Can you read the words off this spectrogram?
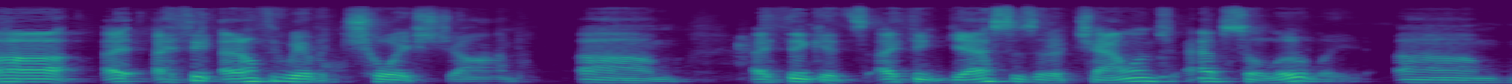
Uh, I, I, think I don't think we have a choice, John. Um, I think it's. I think yes. Is it a challenge? Absolutely. Um,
